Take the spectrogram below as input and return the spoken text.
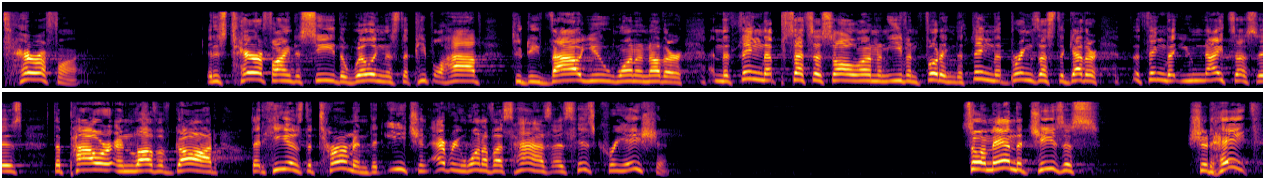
terrifying. It is terrifying to see the willingness that people have to devalue one another. And the thing that sets us all on an even footing, the thing that brings us together, the thing that unites us is the power and love of God that He has determined that each and every one of us has as His creation. So, a man that Jesus should hate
